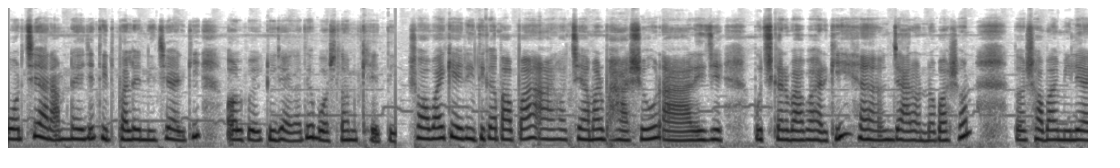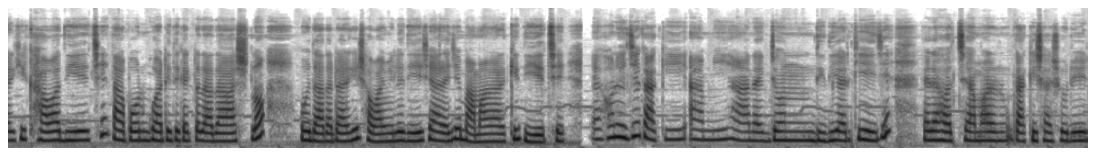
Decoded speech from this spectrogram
পড়ছে আর আমরা এই যে তিরপালের নিচে আর কি অল্প একটু জায়গাতে বসলাম। খেতে সবাইকে ঋতিকা পাপা আর হচ্ছে আমার ভাসুর আর এই যে পুচকার বাবা আর কি হ্যাঁ, যার অন্নপ্রাশন। তো সবাই মিলে আর কি খাওয়া দিয়েছে। তারপর গুয়াহাটি থেকে একটা দাদা আসলো। ওই দাদাটা আর কি সবাই মিলে দিয়েছে আর এই যে মামা আর কি দিয়েছে। এখন এই যে কাকি আমি আর একজন দিদি আর কি এই যে এটা হচ্ছে আমার কাকি শাশুড়ির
